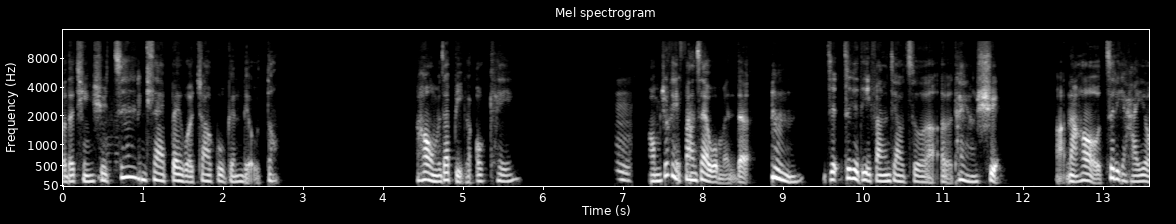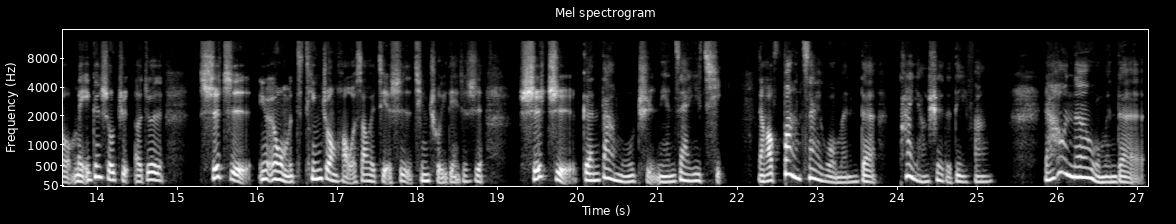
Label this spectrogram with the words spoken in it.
我的情绪正在被我照顾跟流动，然后我们再比个 OK，嗯，我们就可以放在我们的。这这个地方叫做呃太阳穴。啊，然后这里还有每一根手指呃就是食指，因为我们听众哈，我稍微解释清楚一点，就是食指跟大拇指粘在一起，然后放在我们的太阳穴的地方，然后呢，我们的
